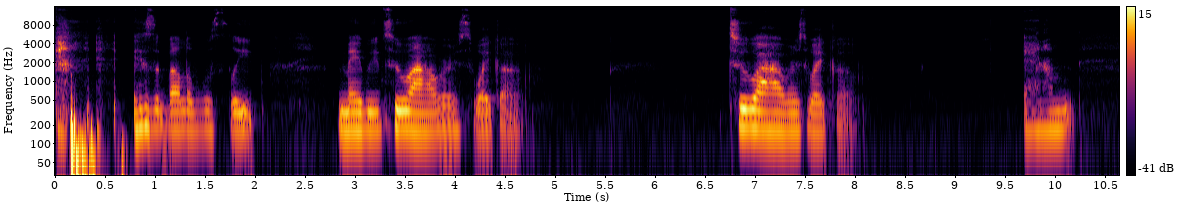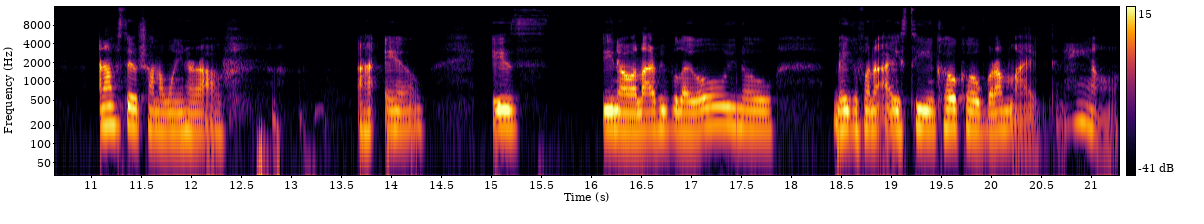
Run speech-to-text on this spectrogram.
Isabella will sleep maybe two hours, wake up. Two hours, wake up. And I'm and I'm still trying to wean her off. I am. Is you know, a lot of people like, oh, you know, making fun of Ice-T and Coco, but I'm like, damn,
